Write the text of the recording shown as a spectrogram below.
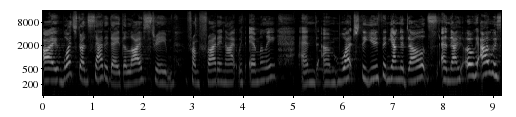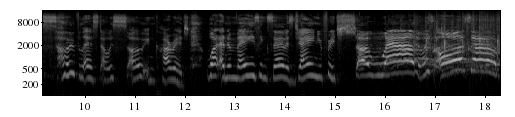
I watched on Saturday the live stream from Friday night with Emily and um, watched the youth and young adults. And I, oh, I was so blessed. I was so encouraged. What an amazing service. Jane, you preached so well. It was awesome.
